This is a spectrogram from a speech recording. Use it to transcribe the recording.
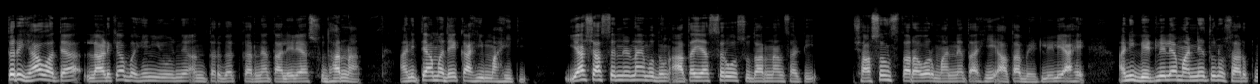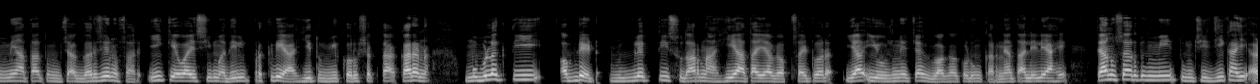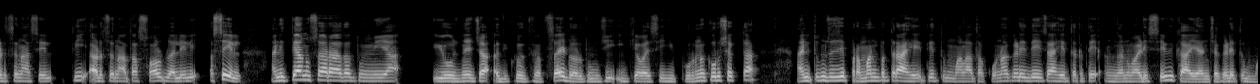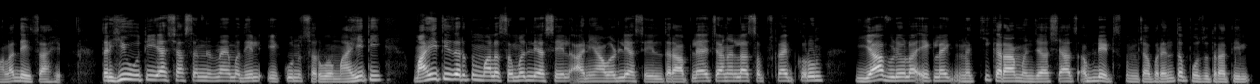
तर ह्या होत्या लाडक्या बहीण योजनेअंतर्गत करण्यात आलेल्या सुधारणा आणि त्यामध्ये काही माहिती. या शासन निर्णयामधून आता या सर्व सुधारणांसाठी शासन स्तरावर मान्यता ही आता भेटलेली आहे. आणि भेटलेल्या मान्यतेनुसार तुम्ही आता तुमच्या गरजेनुसार ई के वाय सीमधील प्रक्रिया ही तुम्ही करू शकता. कारण मुबलक ती अपडेट मुबलक ती सुधारणा ही आता या वेबसाईटवर या योजनेच्या विभागाकडून करण्यात आलेली आहे. त्यानुसार तुम्ही तुमची जी काही अडचण असेल ती अडचण आता सॉल्व्ह झालेली असेल आणि त्यानुसार आता तुम्ही या योजनेच्या अधिकृत वेबसाईटवर तुमची ई के वाय सी ही पूर्ण करू शकता. आणि तुमचं जे प्रमाणपत्र आहे ते तुम्हाला आता कोणाकडे द्यायचं आहे तर ते अंगणवाडी सेविका यांच्याकडे तुम्हाला द्यायचं आहे. तर ही होती या शासन निर्णयामधील एकूण सर्व माहिती. माहिती जर तुम्हाला समजली असेल आणि आवडली असेल तर आपल्या चॅनलला सबस्क्राईब करून या व्हिडिओला एक लाईक नक्की करा म्हणजे अशाच अपडेट्स तुमच्यापर्यंत पोहोचत राहतील.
